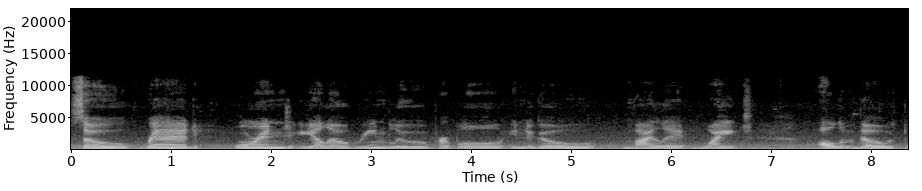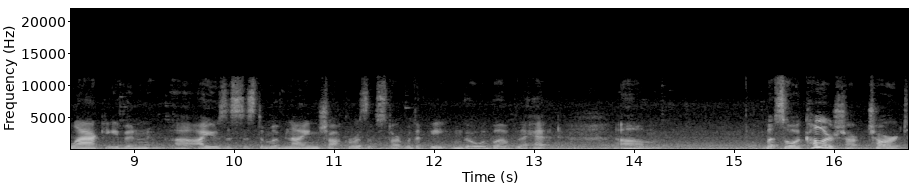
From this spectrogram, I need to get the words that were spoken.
So red, orange, yellow, green, blue, purple, indigo, violet, white, all of those, black even. Uh, I use a system of nine chakras that start with the feet and go above the head. Um, but so a color chart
